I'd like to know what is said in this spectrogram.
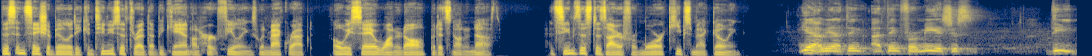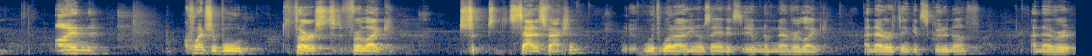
This insatiability continues a thread that began on Hurt Feelings when Mac rapped, Always say I want it all, but it's not enough. It seems this desire for more keeps Mac going. Yeah, I mean, I think I think for me, it's just the unquenchable thirst for like satisfaction with what I, you know, what I'm saying. It's I'm never like, I never think it's good enough. I never.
